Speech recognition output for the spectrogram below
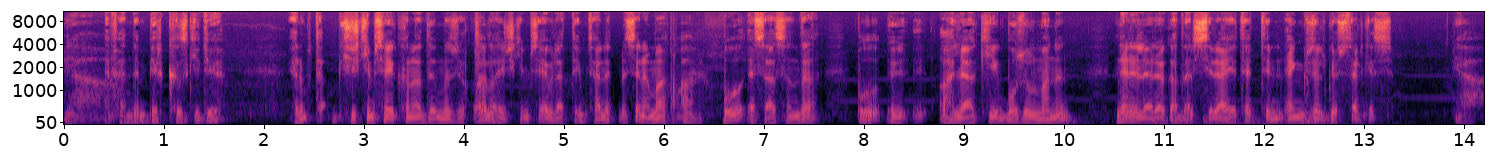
Ya. Efendim bir kız gidiyor. Yani hiç kimseye kınadığımız yok. Tabii. Allah hiç kimse evlatla imtihan etmesin ama Amin. bu esasında bu e, ahlaki bozulmanın nerelere kadar sirayet ettiğinin en güzel göstergesi. Ya.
